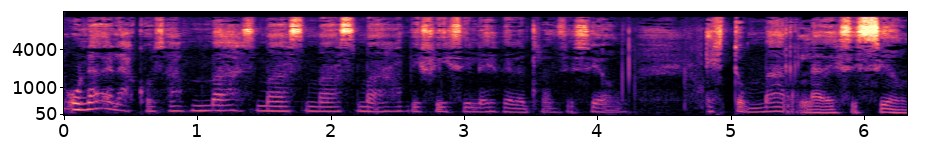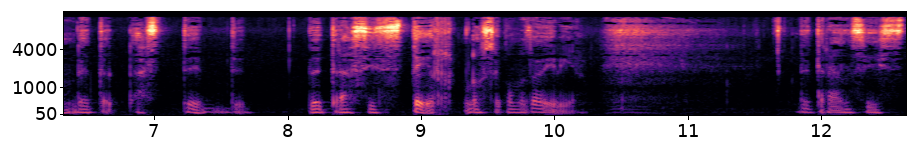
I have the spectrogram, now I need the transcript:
Una de las cosas más, más, más, más difíciles de la transición es tomar la decisión de, de, de, de transistir, no sé cómo se diría de, transis,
